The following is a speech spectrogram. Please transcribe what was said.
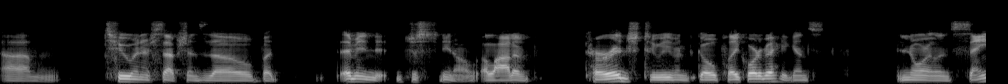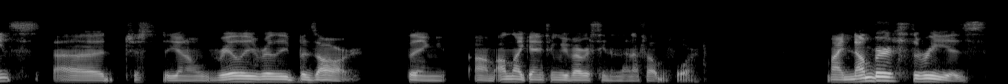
um, two interceptions though. But I mean, just you know, a lot of courage to even go play quarterback against New Orleans Saints. Uh, just you know, really, really bizarre thing, um, unlike anything we've ever seen in the NFL before. My number three is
